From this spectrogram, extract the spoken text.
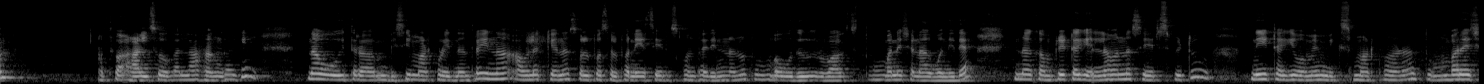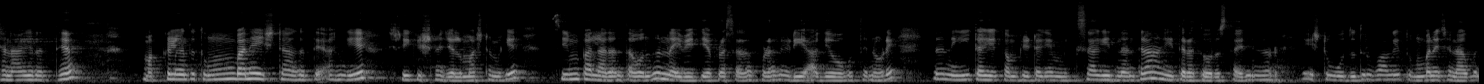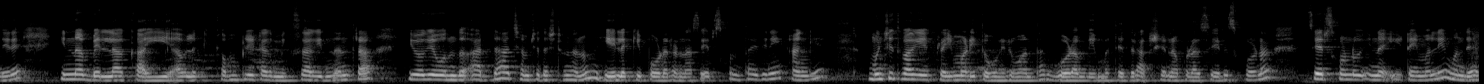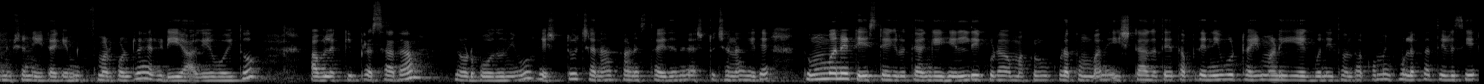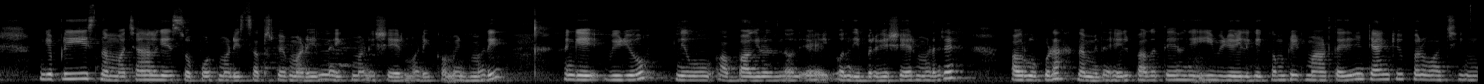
ಅಥವಾ ಆಳಿಸೋಗಲ್ಲ. ಹಾಗಾಗಿ ನಾವು ಈ ಥರ ಬಿಸಿ ಮಾಡ್ಕೊಂಡಿದ ನಂತರ ಇನ್ನು ಅವಲಕ್ಕಿಯನ್ನು ಸ್ವಲ್ಪ ಸ್ವಲ್ಪನೇ ಸೇರಿಸ್ಕೊತಾ ಇದ್ದೀನಿ. ನಾನು ತುಂಬ ಉದುರುವಾಗಿ ತುಂಬಾ ಚೆನ್ನಾಗಿ ಬಂದಿದೆ. ಇನ್ನು ಕಂಪ್ಲೀಟಾಗಿ ಎಲ್ಲವನ್ನು ಸೇರಿಸ್ಬಿಟ್ಟು ನೀಟಾಗಿ ಒಮ್ಮೆ ಮಿಕ್ಸ್ ಮಾಡ್ಕೊಳ್ಳೋಣ. ತುಂಬಾ ಚೆನ್ನಾಗಿರುತ್ತೆ. ಮಕ್ಕಳಿಗಂತೂ ತುಂಬಾ ಇಷ್ಟ ಆಗುತ್ತೆ. ಹಂಗೆ ಶ್ರೀಕೃಷ್ಣ ಜನ್ಮಾಷ್ಟಮಿಗೆ ಸಿಂಪಲ್ ಆದಂಥ ಒಂದು ನೈವೇದ್ಯ ಪ್ರಸಾದ ಕೂಡ ರೆಡಿ ಆಗಿ ಹೋಗುತ್ತೆ ನೋಡಿ. ಇನ್ನು ನೀಟಾಗಿ ಕಂಪ್ಲೀಟಾಗಿ ಮಿಕ್ಸ್ ಆಗಿದ ನಂತರ ಈ ಥರ ತೋರಿಸ್ತಾ ಇದ್ದೀನಿ ನೋಡಿ. ಎಷ್ಟು ಉದುದ್ರವಾಗಿ ತುಂಬಾ ಚೆನ್ನಾಗಿ ಬಂದಿದೆ. ಇನ್ನು ಬೆಲ್ಲ, ಕಾಯಿ ಅವಲಕ್ಕಿ ಕಂಪ್ಲೀಟಾಗಿ ಮಿಕ್ಸ್ ಆಗಿದ ನಂತರ ಇವಾಗ ಒಂದು ಅರ್ಧ ಚಮಚದಷ್ಟು ನಾನು ಏಲಕ್ಕಿ ಪೌಡರನ್ನು ಸೇರಿಸ್ಕೊತಾ ಇದ್ದೀನಿ. ಹಾಗೆ ಮುಂಚಿತವಾಗಿ ಫ್ರೈ ಮಾಡಿ ತೊಗೊಂಡಿರುವಂಥ ಗೋಡಂಬಿ ಮತ್ತು ದ್ರಾಕ್ಷಿಯನ್ನು ಕೂಡ ಸೇರಿಸ್ಕೊಳ್ಳೋಣ. ಸೇರಿಸ್ಕೊಂಡು ಇನ್ನು ಈ ಟೈಮಲ್ಲಿ ಒಂದೆರಡು ನಿಮಿಷ ನೀಟಾಗಿ ಮಿಕ್ಸ್ ಮಾಡಿಕೊಂಡ್ರೆ ರೆಡಿ ಆಗೇ ಹೋಯಿತು. ಅವಲಕ್ಕಿ ಪ್ರಸಾದ ನೋಡ್ಬೋದು ನೀವು. ಎಷ್ಟು ಚೆನ್ನಾಗಿ ಕಾಣಿಸ್ತಾ ಇದೆ ಅಂದರೆ ಅಷ್ಟು ಚೆನ್ನಾಗಿದೆ. ತುಂಬಾ ಟೇಸ್ಟಿಯಾಗಿರುತ್ತೆ ಹಾಗೆ ಹೆಲ್ದಿ ಕೂಡ ಮಕ್ಕಳಿಗೂ ಕೂಡ ತುಂಬಾ ಇಷ್ಟ ಆಗುತ್ತೆ. ತಪ್ಪದೆ ನೀವು ಟ್ರೈ ಮಾಡಿ ಹೇಗೆ ಬಂದಿತ್ತು ಅಂತ ಕಾಮೆಂಟ್ ಮೂಲಕ ತಿಳಿಸಿ. ಹಾಗೆ ಪ್ಲೀಸ್ ನಮ್ಮ ಚಾನಲ್ಗೆ ಸಪೋರ್ಟ್ ಮಾಡಿ ಸಬ್ಸ್ಕ್ರೈಬ್ ಮಾಡಿ ಲೈಕ್ ಮಾಡಿ ಶೇರ್ ಮಾಡಿ ಕಾಮೆಂಟ್ ಮಾಡಿ. ಹಾಗೆ ವಿಡಿಯೋ ನೀವು ಹಬ್ಬ ಆಗಿರೋದ್ರಿಂದ ಒಂದು ಒಂದಿಬ್ಬರಿಗೆ ಶೇರ್ ಮಾಡಿದ್ರೆ ಅವ್ರಿಗೂ ಕೂಡ ನಮ್ಮಿಂದ ಹೆಲ್ಪ್ ಆಗುತ್ತೆ. ಹಾಗೆ ಈ ವಿಡಿಯೋ ಇಲ್ಲಿಗೆ ಕಂಪ್ಲೀಟ್ ಮಾಡ್ತಾಯಿದ್ದೀನಿ ಥ್ಯಾಂಕ್ ಯು ಫಾರ್ ವಾಚಿಂಗ್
